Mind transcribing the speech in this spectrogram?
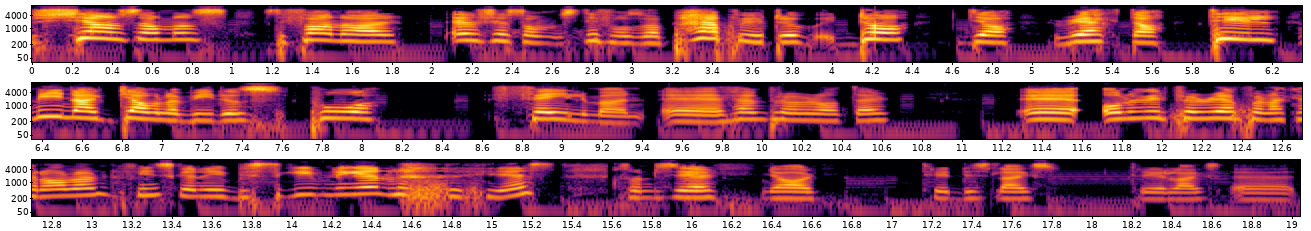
Så tjena allesammans, Stefan här, även känd som Sniffonsson här på Youtube. Idag tänkte jag reakta till mina gamla videos på Failman, eh, fem prenumeranter. Eh, om ni vill prenumerera på den här kanalen finns den i beskrivningen. yes. Som du ser, jag har tre dislikes, tre likes. Eh,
